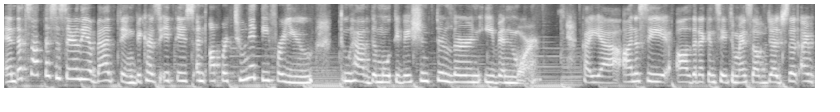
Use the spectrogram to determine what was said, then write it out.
And that's not necessarily a bad thing because it is an opportunity for you to have the motivation to learn even more. Kaya honestly, all that I can say to myself, Judge, that I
